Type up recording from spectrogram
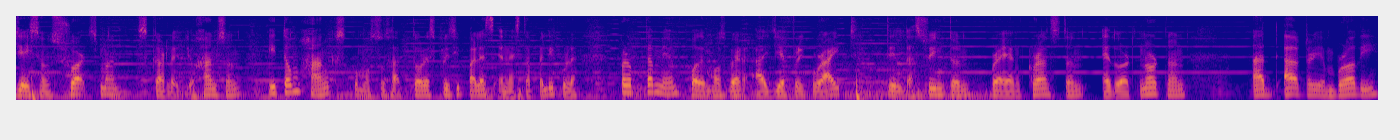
Jason Schwartzman, Scarlett Johansson y Tom Hanks como sus actores principales en esta película, pero también podemos ver a Jeffrey Wright, Tilda Swinton, Brian Cranston, Edward Norton, Adrian Brody,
